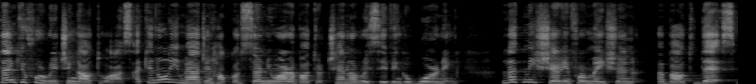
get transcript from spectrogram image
Thank you for reaching out to us. I can only imagine how concerned you are about your channel receiving a warning. Let me share information about this.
